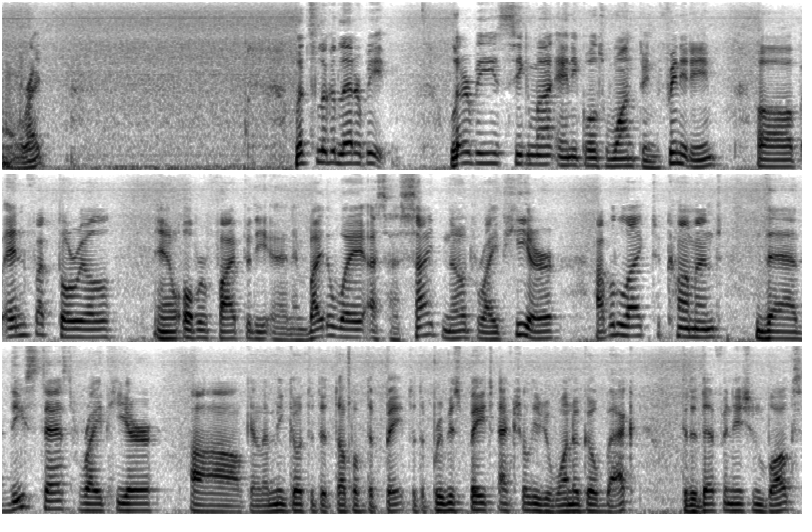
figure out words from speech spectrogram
All right. Let's look at letter B. Letter B sigma n equals 1 to infinity of n factorial you know, over 5 to the n. And by the way, as a side note right here, I would like to comment that this test right here uh, okay let me go to the top of the page to the previous page actually if you want to go back to the definition box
